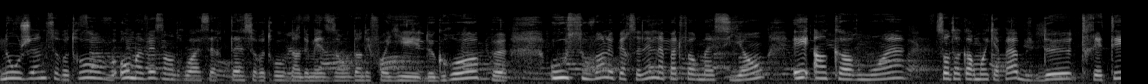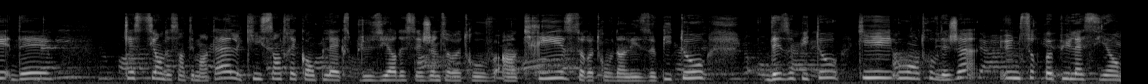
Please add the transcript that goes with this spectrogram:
nos jeunes se retrouvent au mauvais endroit. Certains se retrouvent dans des maisons, dans des foyers de groupe où souvent le personnel n'a pas de formation et encore moins sont encore moins capables de traiter des questions de santé mentale qui sont très complexes. Plusieurs de ces jeunes se retrouvent en crise, se retrouvent dans les hôpitaux, des hôpitaux où on trouve déjà une surpopulation.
